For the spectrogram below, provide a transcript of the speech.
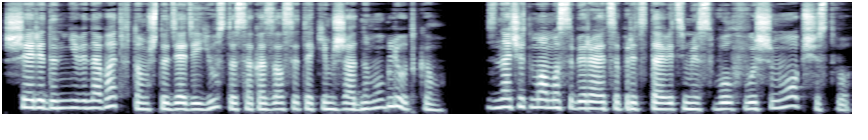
Шеридан не виноват в том, что дядя Юстас оказался таким жадным ублюдком. Значит, мама собирается представить мисс Вулф высшему обществу.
